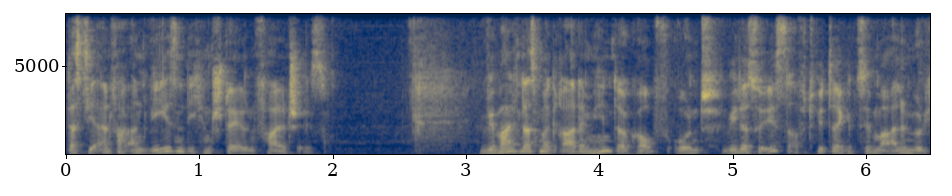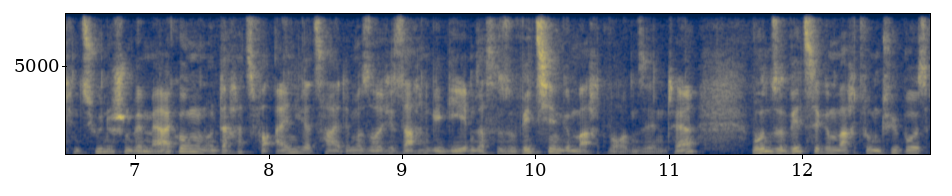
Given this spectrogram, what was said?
dass die einfach an wesentlichen Stellen falsch ist. Wir behalten das mal gerade im Hinterkopf und wie das so ist, auf Twitter gibt es immer alle möglichen zynischen Bemerkungen und da hat es vor einiger Zeit immer solche Sachen gegeben, dass so Witzchen gemacht worden sind. Ja? Wurden so Witze gemacht vom Typus,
